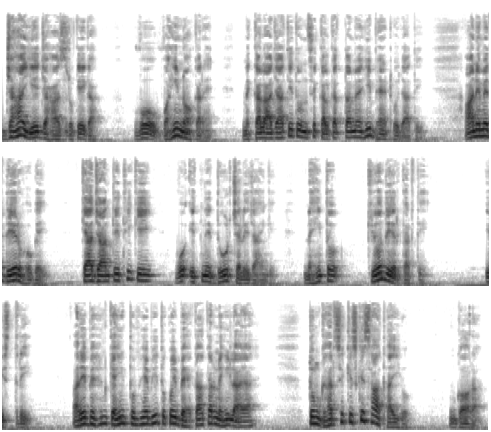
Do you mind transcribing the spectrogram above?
जहाँ ये जहाज़ रुकेगा, वो वहीं नौकर हैं। मैं कल आ जाती तो उनसे कलकत्ता में ही भेंट हो जाती। आने में देर हो गई। क्या जानती थी कि वो इतने दूर चले जाएँगे? नहीं तो क्यों देर करती? स्त्री, अरे बहन, कहीं तुम्हें भी तो कोई बहका कर नहीं लाया है? तुम घर से किसके साथ आई हो? गौरा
